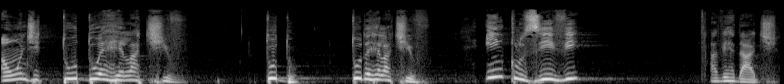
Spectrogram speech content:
onde tudo é relativo. Tudo. Tudo é relativo. Inclusive a verdade.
